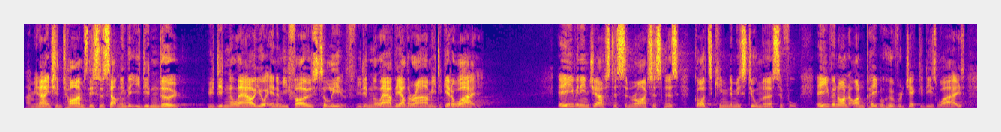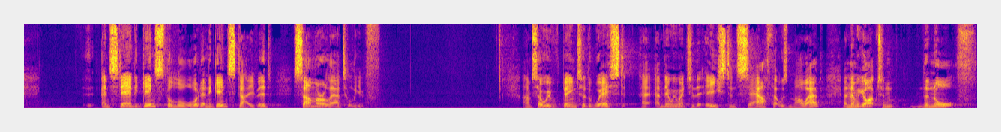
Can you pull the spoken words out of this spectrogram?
I mean, ancient times, this was something that you didn't do. You didn't allow your enemy foes to live, you didn't allow the other army to get away. Even in justice and righteousness, God's kingdom is still merciful. Even on, on people who've rejected his ways, and stand against the Lord and against David, some are allowed to live. Um, so we've been to the west, and then we went to the east and south, that was Moab, and then we go up to the north,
